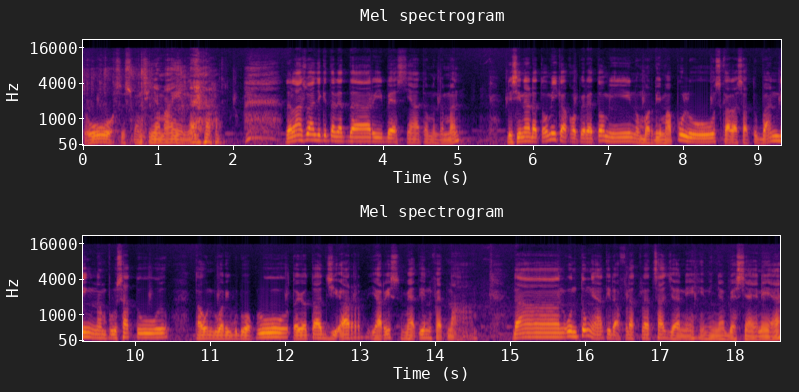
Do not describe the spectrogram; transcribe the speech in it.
Tuh suspensinya main. Dan langsung aja kita lihat dari base nya teman-teman. Di sini ada Tomica copyright Tommy nomor 50 skala 1 banding 61 tahun 2020 Toyota GR Yaris made in Vietnam. Dan untungnya tidak flat-flat saja nih ininya base nya ini ya.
